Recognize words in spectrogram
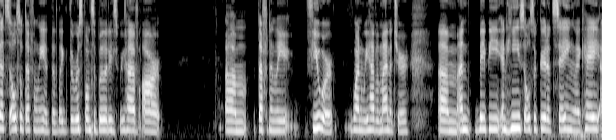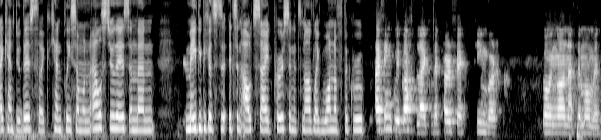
that's also definitely it that like the responsibilities we have are um definitely fewer when we have a manager um and maybe and he's also good at saying like hey i can't do this like can please someone else do this and then maybe because it's an outside person it's not like one of the group. I think we got like the perfect teamwork going on at the moment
